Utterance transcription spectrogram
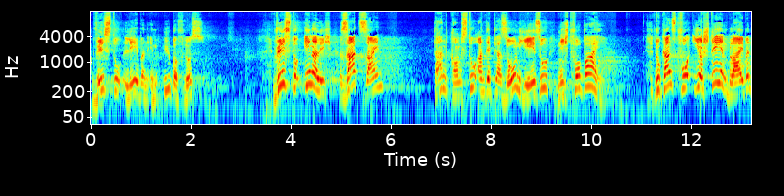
Willst du leben im Überfluss? Willst du innerlich satt sein? Dann kommst du an der Person Jesu nicht vorbei. Du kannst vor ihr stehen bleiben,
